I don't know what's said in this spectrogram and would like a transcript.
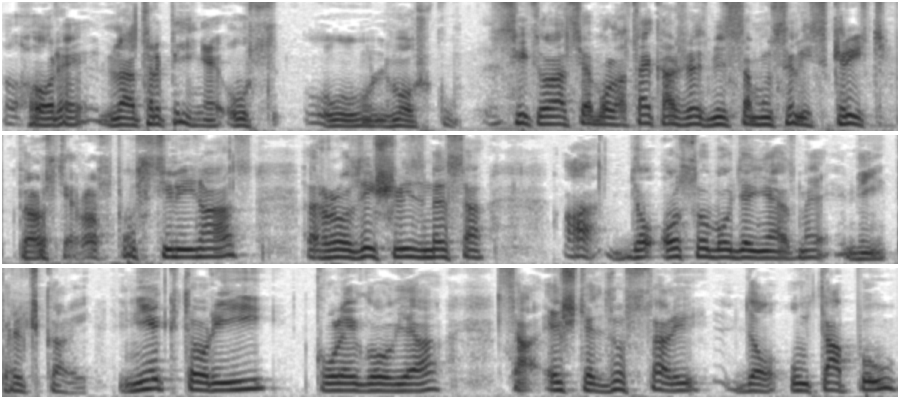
hore na Trpíne u, u nôžku. Situácia bola taká, že sme sa museli skryť. Proste rozpustili nás, rozišli sme sa a do oslobodenia sme my prečkali. Niektorí kolegovia sa ešte dostali do útapu,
